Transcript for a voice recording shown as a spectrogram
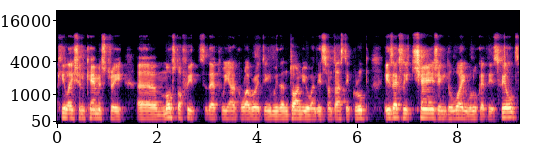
chelation chemistry, uh, most of it that we are collaborating with Antonio and this fantastic group is actually changing the way we look at this field.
